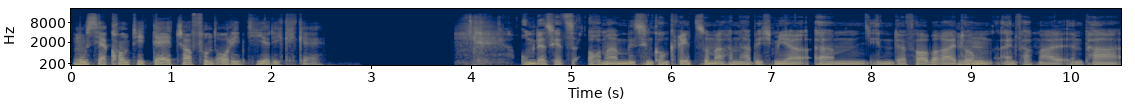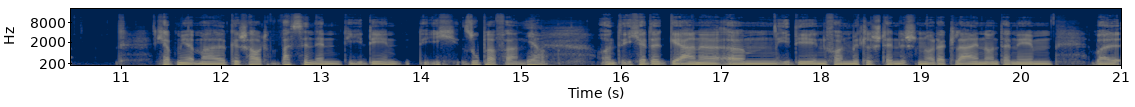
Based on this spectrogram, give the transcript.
muss auch Kontinuität schaffen und Orientierung geben. Um das jetzt auch mal ein bisschen konkret zu machen, habe ich mir ähm, in der Vorbereitung mhm. einfach mal ein paar ich habe mir mal geschaut, was sind denn die Ideen, die ich super fand. Ja. Und ich hätte gerne ähm, Ideen von mittelständischen oder kleinen Unternehmen, weil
